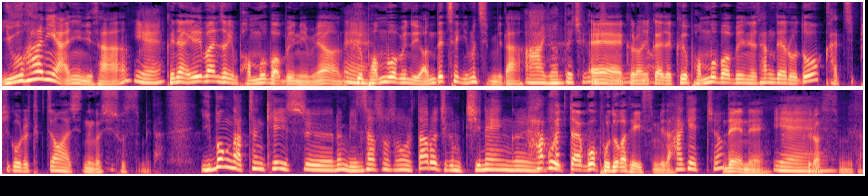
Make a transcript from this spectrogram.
유한이 아닌 이상 예. 그냥 일반적인 법무법인이면 예. 그 법무법인도 연대 책임은 집니다. 아, 연대 책임. 예, 그러니까 이제 그 법무법인을 상대로도 같이 피고를 특정하시는 것이 좋습니다. 이번 같은 케이스는 민사 소송을 따로 지금 진행을 하고 있다고 보도가 돼 있습니다. 하겠죠? 네 네. 예. 그렇습니다.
